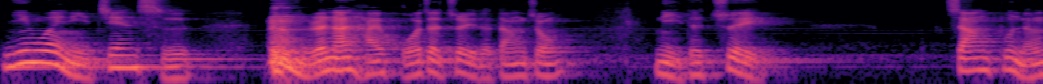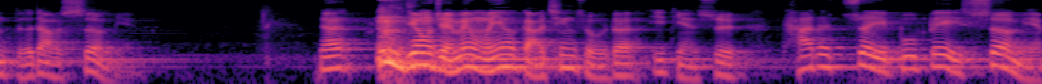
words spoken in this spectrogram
因为你坚持 仍然还活在罪的当中，你的罪将不能得到赦免。那 弟兄姐妹，我们要搞清楚的一点是，他的罪不被赦免，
